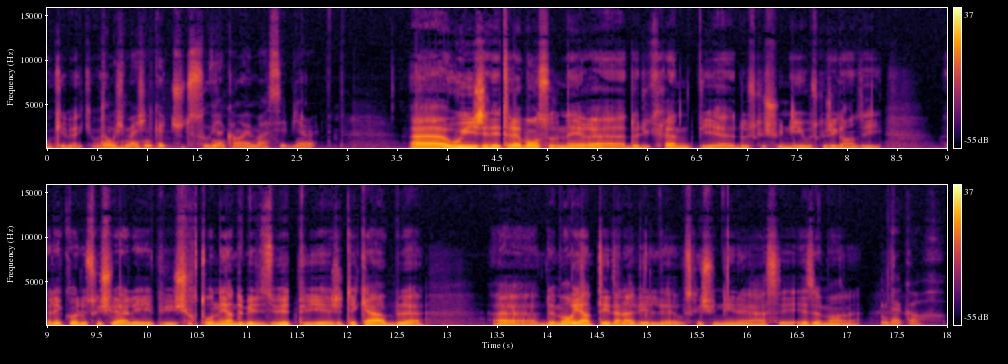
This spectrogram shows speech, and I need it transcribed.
au Québec. Donc j'imagine que tu te souviens quand même assez bien. Euh, oui, j'ai des très bons souvenirs euh, de l'Ukraine, puis euh, d'où ce que je suis né, où ce que j'ai grandi, à l'école où ce que je suis allé. Puis je suis retourné en 2018, puis j'étais câble de m'orienter dans la ville où ce que je suis né assez aisément. D'accord.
